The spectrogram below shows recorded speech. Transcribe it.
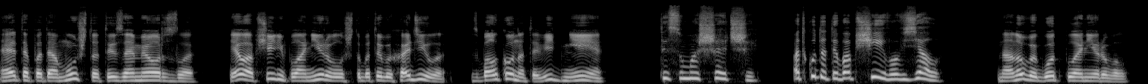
«Это потому, что ты замерзла. Я вообще не планировал, чтобы ты выходила. С балкона-то виднее». «Ты сумасшедший. Откуда ты вообще его взял?» «На Новый год планировал.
